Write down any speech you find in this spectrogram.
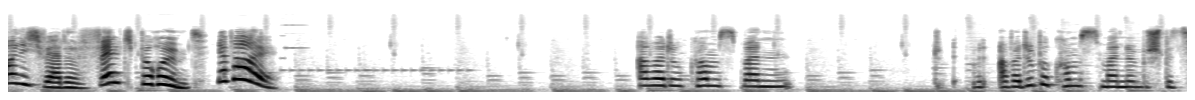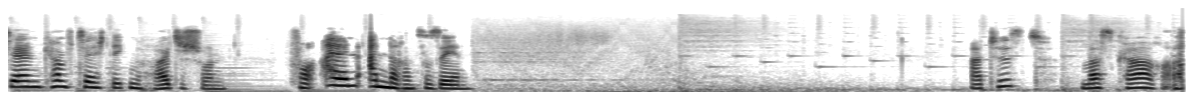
Und ich werde weltberühmt. Jawohl! Aber du kommst mein... Aber du bekommst meine speziellen Kampftechniken heute schon vor allen anderen zu sehen. Artist Mascara.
